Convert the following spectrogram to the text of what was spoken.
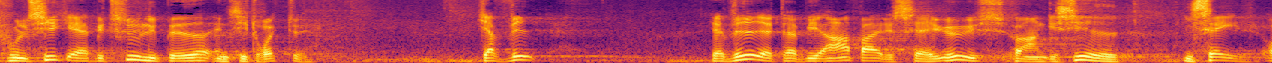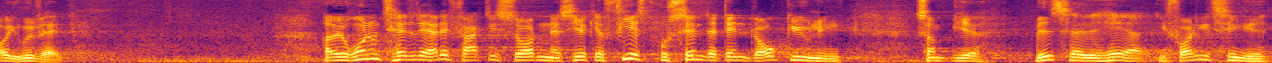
politik er betydeligt bedre end sit rygte. Jeg ved, jeg ved, at der bliver arbejdet seriøst og engageret i sal og i udvalg. Og i rundetallet er det faktisk sådan, at ca. 80 procent af den lovgivning, som bliver vedtaget her i Folketinget,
